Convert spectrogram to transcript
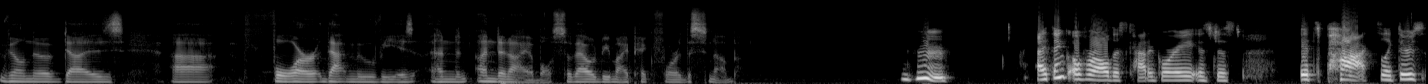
Villeneuve does. Uh, for that movie is un- undeniable. So that would be my pick for the snub. Hmm. I think overall this category is just it's packed. Like there's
